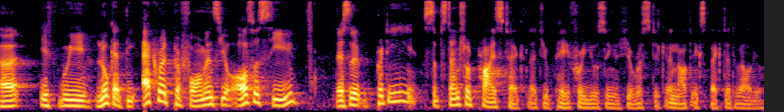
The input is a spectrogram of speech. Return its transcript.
uh, if we look at the accurate performance, you also see there's a pretty substantial price tag that you pay for using a heuristic and not expected value.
